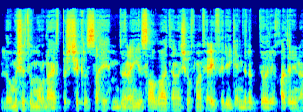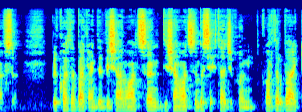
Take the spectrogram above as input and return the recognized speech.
لو مشت أمور نايف بالشكل الصحيح من دون أي إصابات أنا أشوف ما في أي فريق عندنا بالدوري قادر ينافسه. بال quarterback عنده ديشان واتسون. ديشان واتسون بس يحتاج يكون quarterback.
